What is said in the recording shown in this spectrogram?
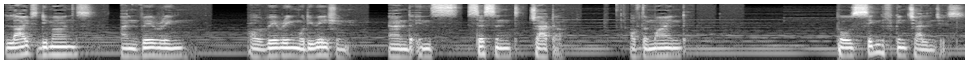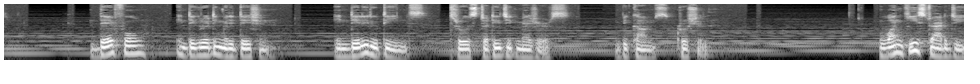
Life's demands, unwavering or wavering motivation, and the incessant chatter of the mind pose significant challenges. Therefore, integrating meditation in daily routines through strategic measures becomes crucial. One key strategy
